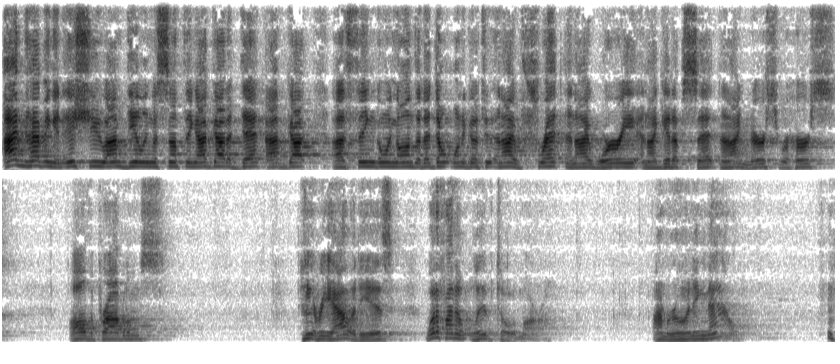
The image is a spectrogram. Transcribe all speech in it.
I'm having an issue. I'm dealing with something. I've got a debt. I've got a thing going on that I don't want to go to. And I fret and I worry and I get upset and I nurse, rehearse all the problems. And the reality is, what if I don't live till tomorrow? I'm ruining now.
